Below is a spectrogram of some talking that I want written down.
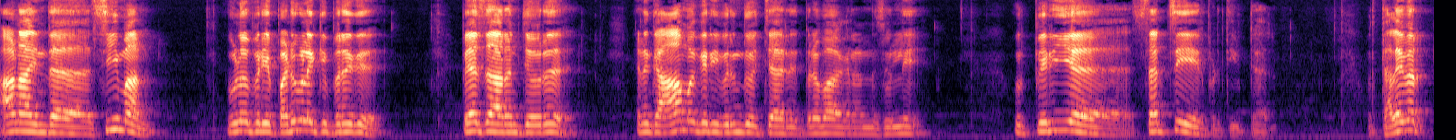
ஆனால் இந்த சீமான் இவ்வளோ பெரிய படுகொலைக்கு பிறகு பேச ஆரம்பித்தவர் எனக்கு ஆமகரி விருந்து வச்சார் பிரபாகரன் சொல்லி ஒரு பெரிய சர்ச்சையை ஏற்படுத்தி விட்டார். ஒரு தலைவர்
